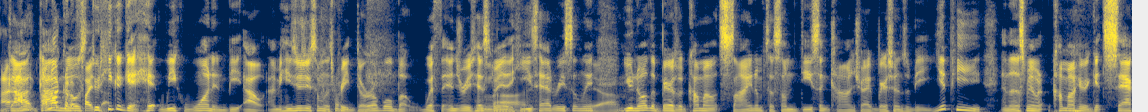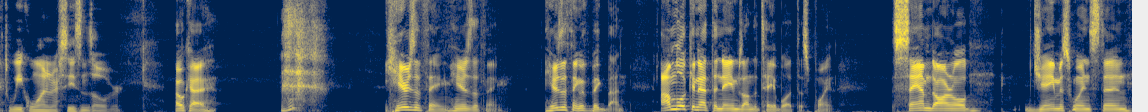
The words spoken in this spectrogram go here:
I- God, I'm- I'm not knows, dude. that. He could get hit week one and be out. I mean, he's usually someone that's pretty durable, but with the injury history that he's had recently, Yeah. you know the Bears would come out, sign him to some decent contract. Bears fans would be yippee, and then this man would come out here and get sacked week one, and our season's over. Okay. Here's the thing. Here's the thing. Here's the thing with Big Ben. I'm looking at the names on the table at this point. Sam Darnold, Jameis Winston,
